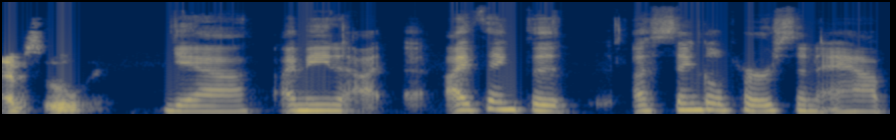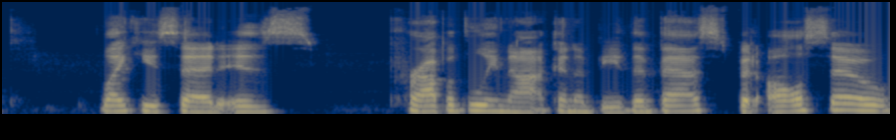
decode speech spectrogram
absolutely. Yeah. I mean, I, I think that a single person app, like you said, is probably not going to be the best, but also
